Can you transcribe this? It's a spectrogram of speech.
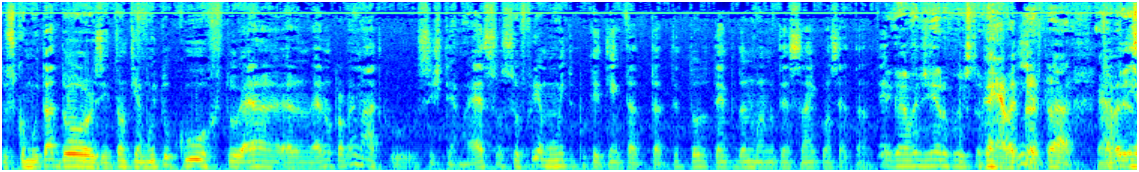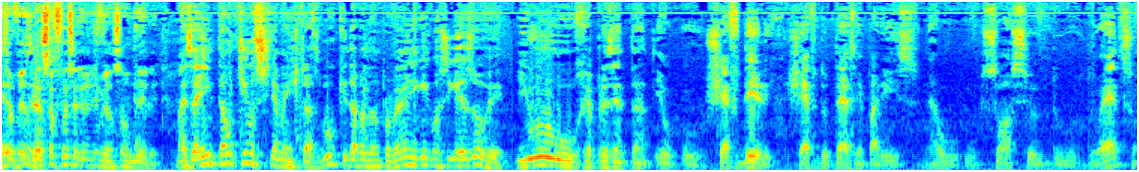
dos comutadores, então tinha muito curto, era, era, era um problemático o sistema. Essa sofria muito porque tinha que estar tá, tá, todo o tempo dando manutenção e consertando. E ganhava dinheiro com isso também. Ganhava dinheiro, claro. Ganhava talvez dinheiro talvez essa fosse a grande invenção é. dele. Mas aí então tinha um sistema em Estrasburgo que estava dando problema e ninguém conseguia resolver. E o representante, o, o chefe dele, chefe do Tesla em Paris, né, o, o sócio do, do Edson,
